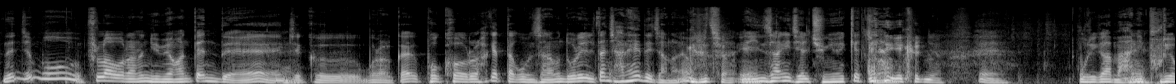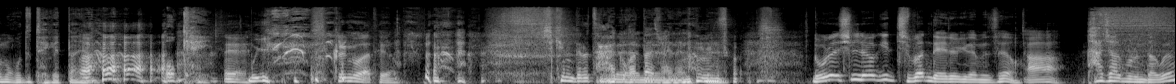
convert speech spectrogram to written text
근데 이제 뭐 플라워라는 유명한 밴드에 네. 이제 그 뭐랄까요 보컬을 하겠다고 온 사람은 노래 일단 잘해야 되잖아요. 그렇죠. 예. 인상이 제일 중요했겠죠. 예, 그럼요. 예. 우리가 많이 네. 부려 먹어도 되겠다. 야. 오케이. 네. 뭐 그런 것 같아요. 시키는 대로 다 할 것 같다, 자네는. 하면서. 노래 실력이 집안 내력이라면서요. 아. 다 잘 부른다고요?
